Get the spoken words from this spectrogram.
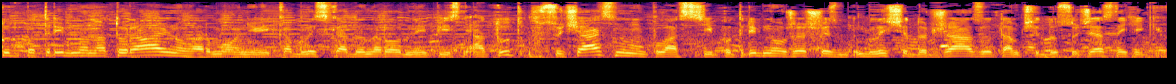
тут потрібно натуральну гармонію, яка близька до народної пісні. А тут в сучасному пласті потрібно вже щось ближче до джазу там чи до сучасних яких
